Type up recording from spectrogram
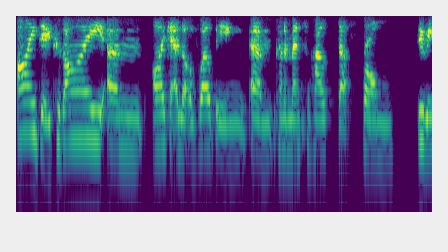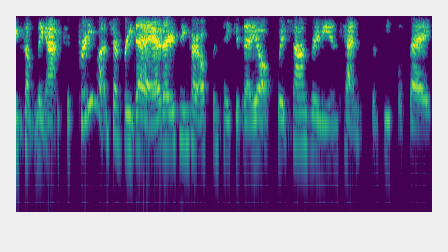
I do because I um I get a lot of well-being um kind of mental health stuff from doing something active pretty much every day. I don't think I often take a day off, which sounds really intense. And people say,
